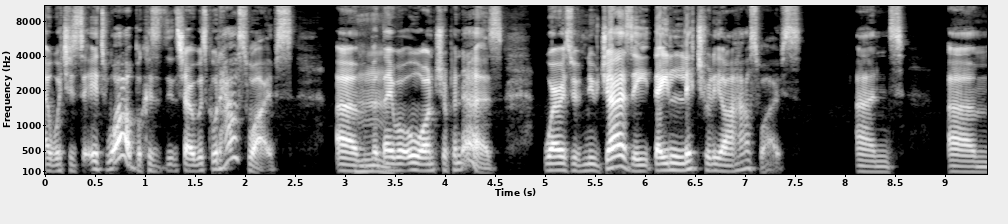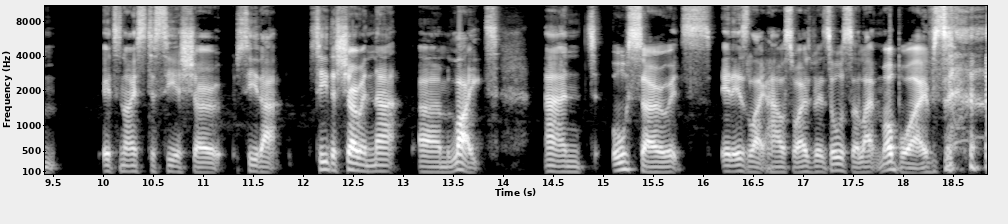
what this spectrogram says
uh, which is it's wild because the show was called Housewives, um, mm. but they were all entrepreneurs. Whereas with New Jersey, they literally are housewives, and um, it's nice to see a show, see that, see the show in that um, light and also it's it is like housewives but it's also like mob wives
